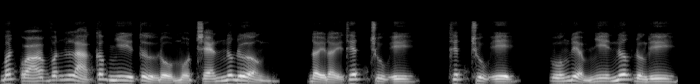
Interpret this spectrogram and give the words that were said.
bất quá vẫn là cấp nhi tử đổ một chén nước đường, đẩy đẩy thiết chủ y, thiết chủ y, uống điểm nhi nước đường đi.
